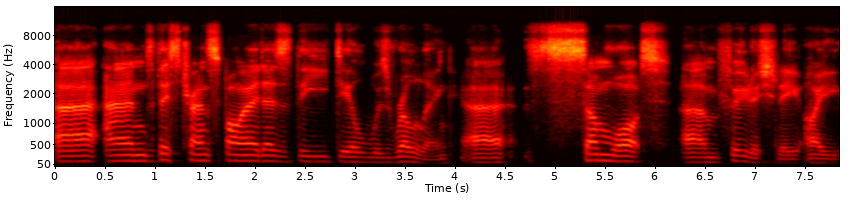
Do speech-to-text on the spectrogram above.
Uh, and this transpired as the deal was rolling. Uh, somewhat um, foolishly, I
